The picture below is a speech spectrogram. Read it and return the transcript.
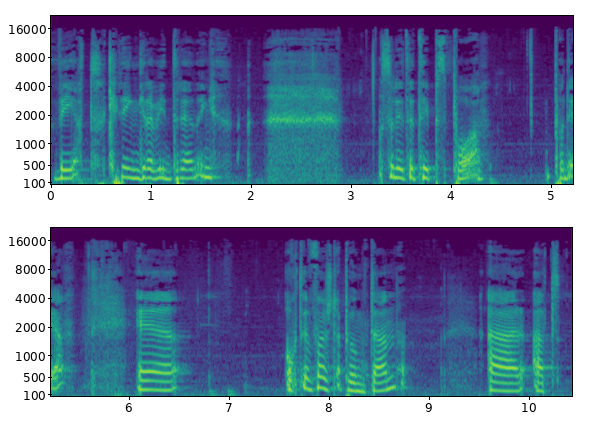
vet kring gravidträning. Så lite tips på, på det. Eh, och den första punkten är att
